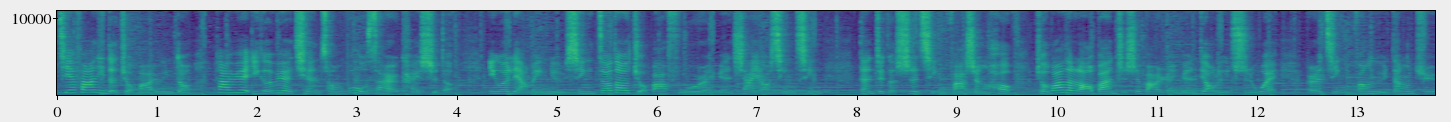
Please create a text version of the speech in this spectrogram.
揭发你的酒吧运动大约一个月前从布鲁塞尔开始的，因为两名女性遭到酒吧服务人员下药性侵。”但这个事情发生后，酒吧的老板只是把人员调离职位，而警方与当局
